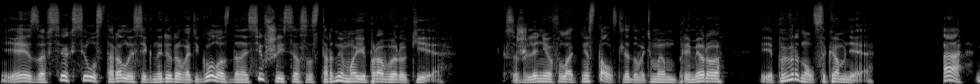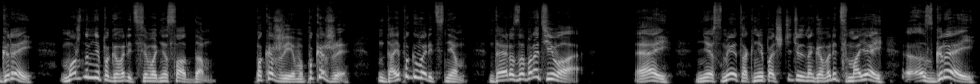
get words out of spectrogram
Я изо всех сил старалась игнорировать голос, доносившийся со стороны моей правой руки. К сожалению, Флат не стал следовать моему примеру и повернулся ко мне. «А, Грей, можно мне поговорить сегодня с Аддом? Покажи его, покажи! Дай поговорить с ним! Дай разобрать его!» «Эй, не смей так непочтительно говорить с моей... Э, с Грей!»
